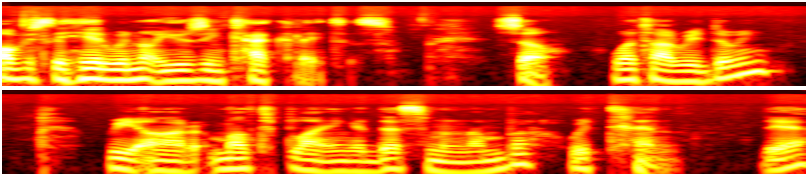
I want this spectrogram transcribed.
Obviously here we're not using calculators. So what are we doing? we are multiplying a decimal number with 10. Yeah.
